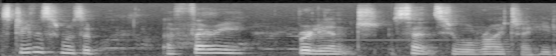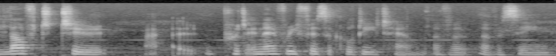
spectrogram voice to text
Stevenson was a, a very brilliant, sensual writer. He loved to uh, put in every physical detail of a, of a scene.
